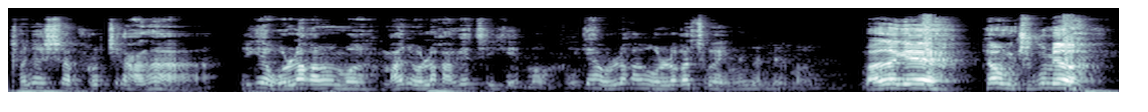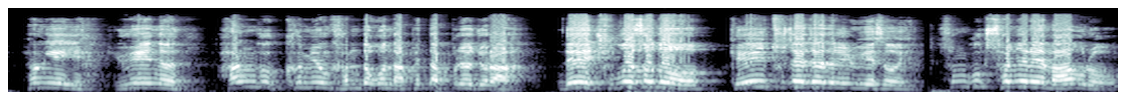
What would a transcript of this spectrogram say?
전혀 씨가 부럽지가 않아. 이게 올라가면 뭐 많이 올라가겠지. 이게 뭐 이게 올라가면 올라갈 수가 있는 건데 뭐. 만약에 형 죽으면 형의 유해는 한국금융감독원 앞에다 뿌려줘라. 내 죽어서도 개인 투자자들을 위해서 순국 선열의 마음으로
